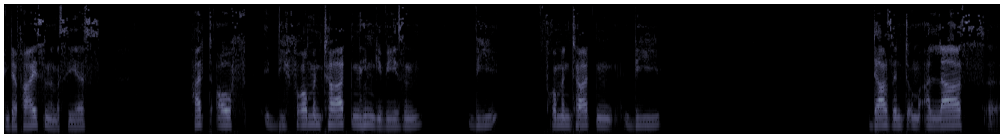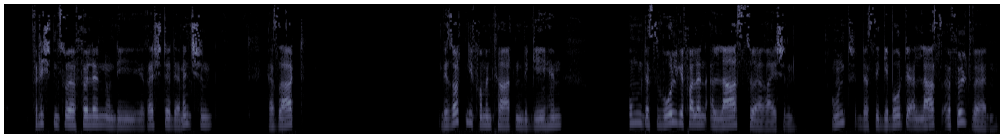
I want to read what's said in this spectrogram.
Der verheißene Messias hat auf die frommen Taten hingewiesen, die frommen Taten, die da sind, um Allahs äh, Pflichten zu erfüllen und die Rechte der Menschen. Er sagt, wir sollten die frommen Taten begehen, um das Wohlgefallen Allahs zu erreichen und dass die Gebote Allahs erfüllt werden.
